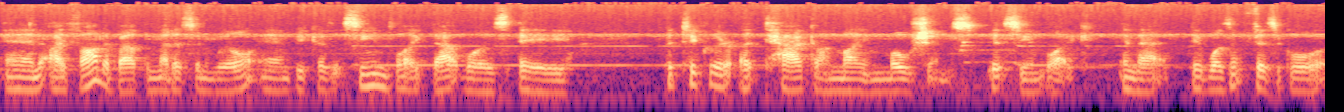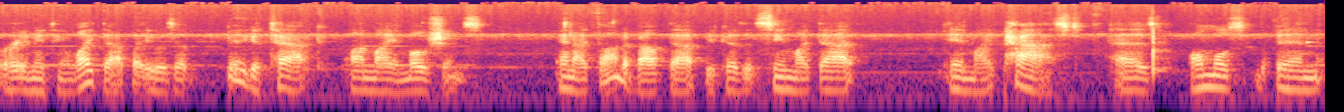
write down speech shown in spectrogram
and I thought about the medicine wheel, and because it seemed like that was a particular attack on my emotions, it seemed like, in that it wasn't physical or anything like that, but it was a big attack on my emotions. And I thought about that because it seemed like that in my past has almost been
